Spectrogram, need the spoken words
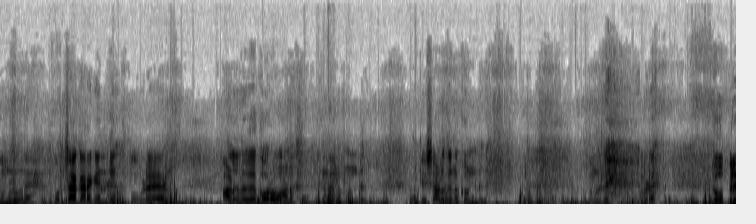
നമ്മളിങ്ങനെ കുറച്ച് ആൾക്കാരൊക്കെ ഉണ്ട് ഇവിടെ ആളുകളൊക്കെ കുറവാണ്. എന്നാലും ഉണ്ട്. അത്യാവശ്യം ആളുകളൊക്കെ ഉണ്ട്. നമ്മളിത് ഇവിടെ ടോപ്പിൽ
